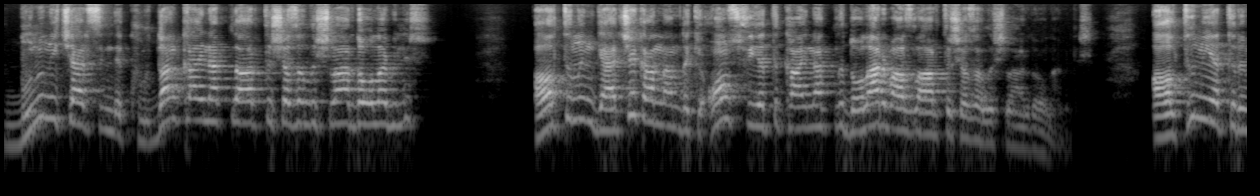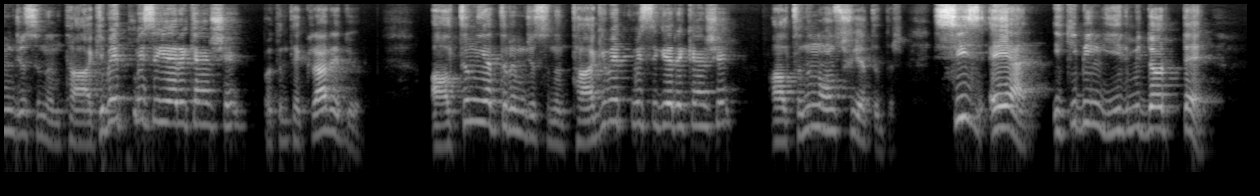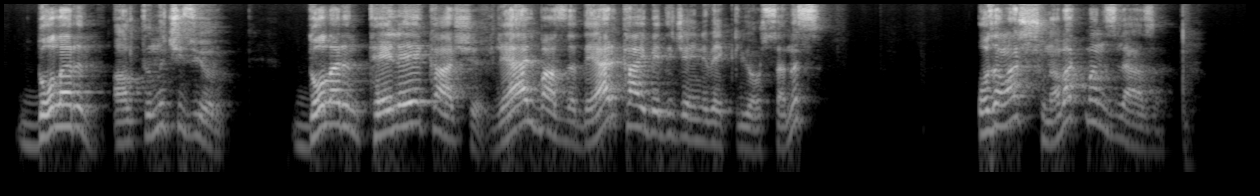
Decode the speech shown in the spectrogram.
bunun içerisinde kurdan kaynaklı artış azalışlar da olabilir. Altının gerçek anlamdaki ons fiyatı kaynaklı dolar bazlı artış azalışlar da olabilir. Altın yatırımcısının takip etmesi gereken şey, bakın tekrar ediyorum. Altın yatırımcısının takip etmesi gereken şey altının ons fiyatıdır. Siz eğer 2024'te doların altını çiziyorum. Doların TL'ye karşı reel bazda değer kaybedeceğini bekliyorsanız o zaman şuna bakmanız lazım.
